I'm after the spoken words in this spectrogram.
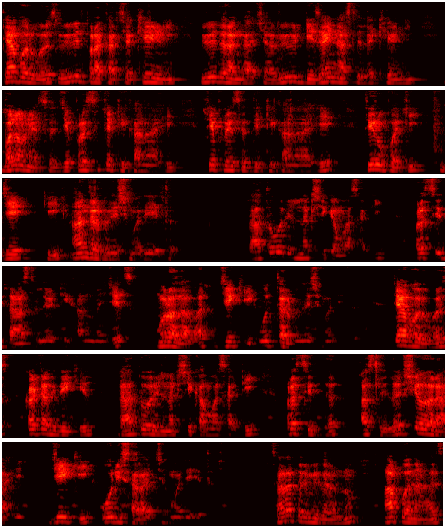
त्याबरोबरच विविध प्रकारच्या खेळणी विविध रंगाच्या विविध डिझाईन असलेल्या खेळणी बनवण्याचं जे प्रसिद्ध ठिकाण आहे ते प्रसिद्ध ठिकाण आहे तिरुपती जे की आंध्र प्रदेशमध्ये येतं. धातूवरील नक्षीकामासाठी प्रसिद्ध असलेले ठिकाण म्हणजेच मुरादाबाद जे की उत्तर प्रदेशमध्ये त्याबरोबरच कटक देखील धातूवरील नक्षीकामासाठी प्रसिद्ध असलेलं शहर आहे जे की ओरिसा राज्यामध्ये येतं. चला तर मित्रांनो आपण आज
